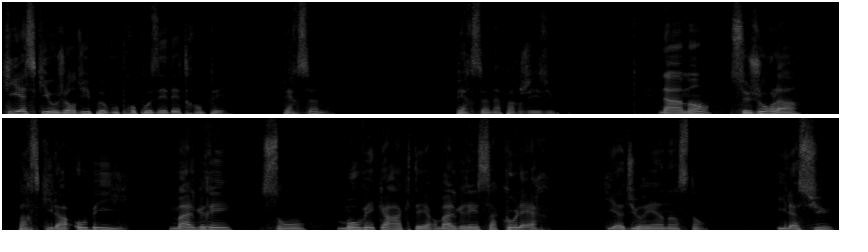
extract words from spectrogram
Qui est-ce qui aujourd'hui peut vous proposer d'être en paix? Personne. Personne à part Jésus. Naaman, ce jour-là, parce qu'il a obéi, malgré son mauvais caractère, malgré sa colère qui a duré un instant, il a su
